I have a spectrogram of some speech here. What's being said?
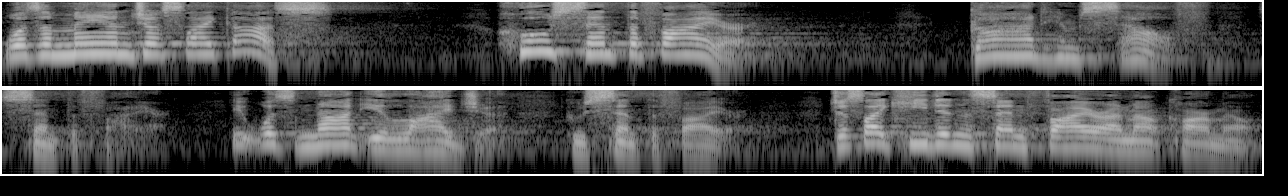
was a man just like us. Who sent the fire? God Himself sent the fire. It was not Elijah who sent the fire. Just like he didn't send fire on Mount Carmel.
